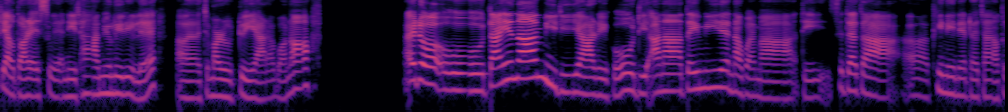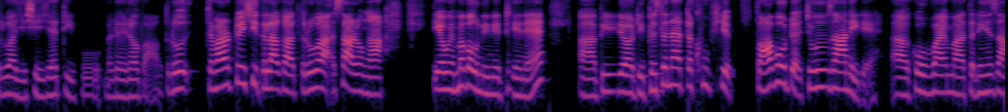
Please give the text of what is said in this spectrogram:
ပျောက်သွားတဲ့ဆိုရင်အနေအထားမျိုးလေးတွေလည်းအာကျမတို့တွေ့ရတာပေါ့နော် အဲ့တော့ဟိုတိုင်းရင်းသားမီဒီယာတွေကိုဒီအာဏာသိမ်းပြီးတဲ့နောက်ပိုင်းမှာဒီစစ်တပ်ကဖိနေတဲ့အတွက်ကြောင့်သူတို့ကရေရှည်ရက်တည်ဖို့မလွယ်တော့ပါဘူးသူတို့ကျမတို့တွေ့ရှိသလောက်ကသူတို့ကအစတုန်းကတရားဝင်မှတ်ပုံနေနေတင်တယ်အာပြီးတော့ဒီ business တစ်ခုဖြစ်သွားဖို့အတွက်စ조사နေတယ်အာကိုယ်ပိုင်မှာသတင်းစာ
